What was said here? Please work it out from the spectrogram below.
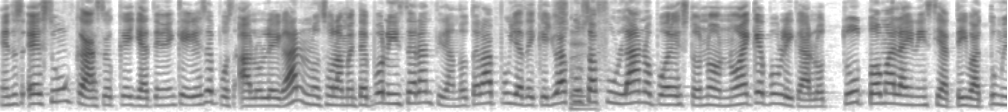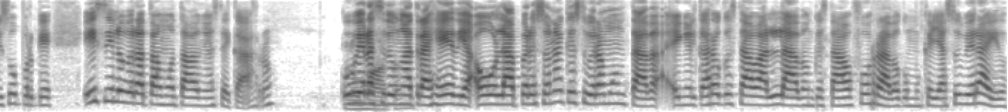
Entonces, es un caso que ya tienen que irse pues a lo legal, no solamente por Instagram tirándote la puya de que yo acuso a fulano por esto. No, no hay que publicarlo. Tú toma la iniciativa tú mismo porque, ¿y si lo hubiera estado montado en ese carro? hubiera sido una tragedia o la persona que estuviera montada en el carro que estaba al lado, aunque estaba forrado, como que ya se hubiera ido,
